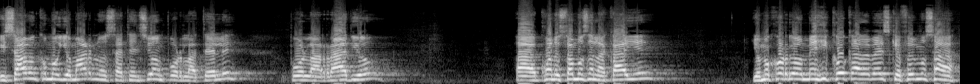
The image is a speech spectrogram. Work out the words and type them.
Y saben cómo llamarnos la atención por la tele, por la radio, ah, cuando estamos en la calle. Yo me acuerdo en México cada vez que fuimos a,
